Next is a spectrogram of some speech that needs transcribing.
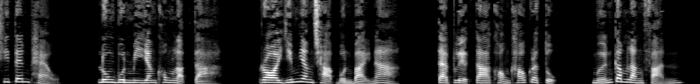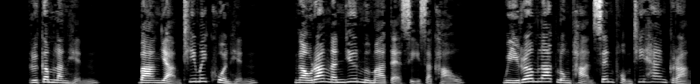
ที่เต้นแผ่ว ลุงบุญมียังคงหลับตา รอยยิ้มยังฉาบบนใบหน้า แต่เปลือกตาของเขากระตุก เหมือนกำลังฝัน หรือกำลังเห็น บางอย่างที่ไม่ควรเห็น เงาร่างนั้นยื่นมือมาแตะศีรษะเขาวีเริ่มลากลงผ่านเส้นผมที่แห้งกรัง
